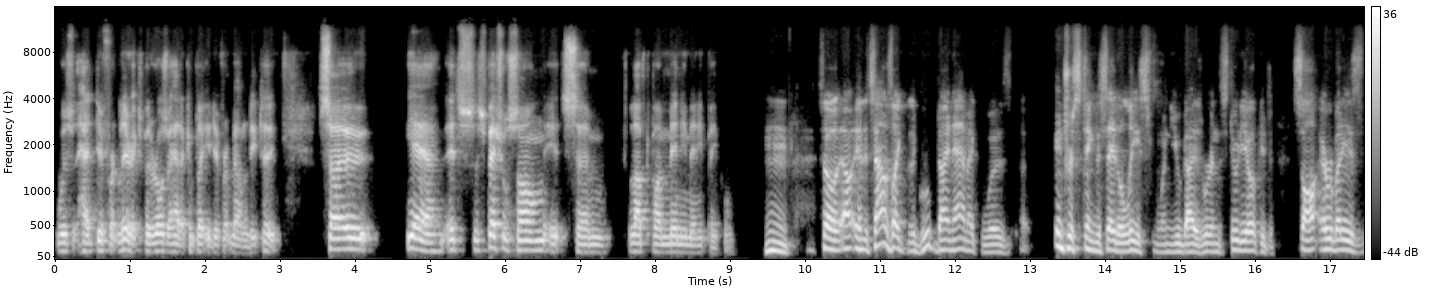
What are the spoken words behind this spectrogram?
was had different lyrics, but it also had a completely different melody too. So yeah, it's a special song. It's um, loved by many, many people. Mm. So, uh, and it sounds like the group dynamic was uh, interesting to say the least when you guys were in the studio you saw everybody's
